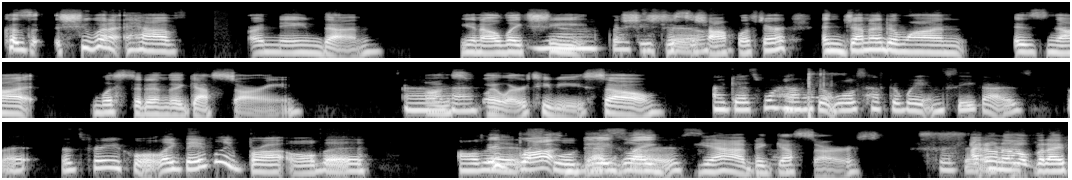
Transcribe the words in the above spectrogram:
because she wouldn't have a name then. You know, like she Yeah, she's just a shoplifter, and Jenna Dewan is not listed in the guest starring oh, on spoiler TV. So I guess we'll have to we'll just have to wait and see, guys. But that's pretty cool. Like they've like brought all the all the they brought cool big guest like stars, yeah, big guest stars. for I don't know, but I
